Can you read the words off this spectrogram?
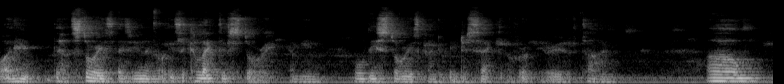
I mean, that story, is, as you know, is a collective story. I mean, all these stories kind of intersect over a period of time. Um,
